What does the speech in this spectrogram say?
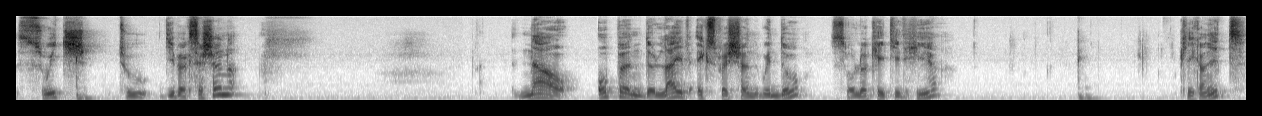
Switch to debug session. Now open the live expression window, so located here. Click on it,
